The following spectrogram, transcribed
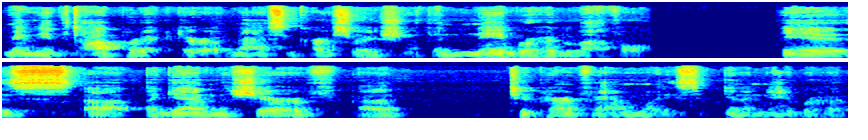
maybe the top predictor of mass incarceration at the neighborhood level, is uh, again the share of uh, two parent families in a neighborhood.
